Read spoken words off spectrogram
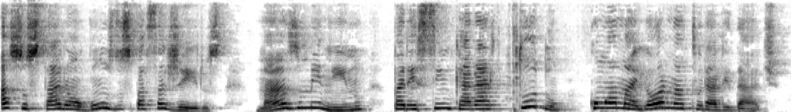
assustaram alguns dos passageiros, mas o menino parecia encarar tudo com a maior naturalidade.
